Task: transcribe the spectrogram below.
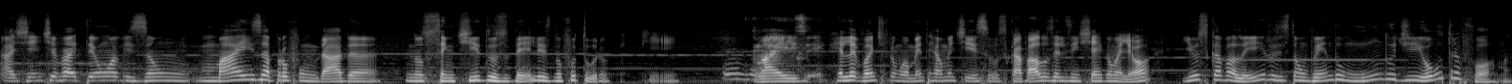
A gente vai ter uma visão mais aprofundada nos sentidos deles no futuro. Que Mas relevante para o momento é realmente isso. Os cavalos eles enxergam melhor e os cavaleiros estão vendo o mundo de outra forma.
